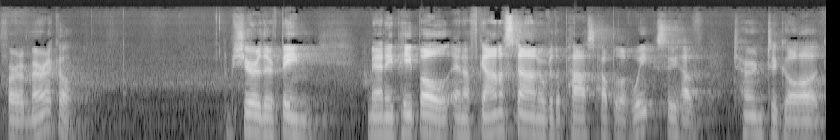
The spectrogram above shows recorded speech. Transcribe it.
for a miracle. I'm sure there have been many people in Afghanistan over the past couple of weeks who have turned to God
